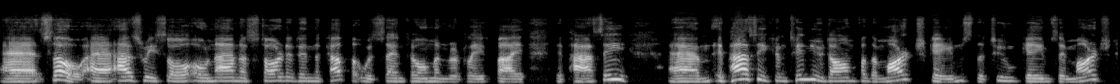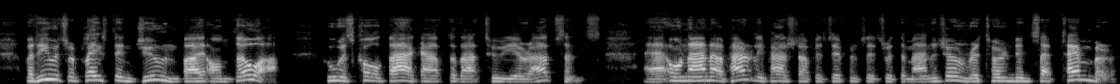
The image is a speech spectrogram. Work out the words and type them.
So, uh, as we saw, Onana started in the cup but was sent home and replaced by Epassy. Um, Epassy continued on for the March games, the two games in March, but he was replaced in June by Ondoa, who was called back after that two year absence. Uh, Onana apparently patched up his differences with the manager and returned in September.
